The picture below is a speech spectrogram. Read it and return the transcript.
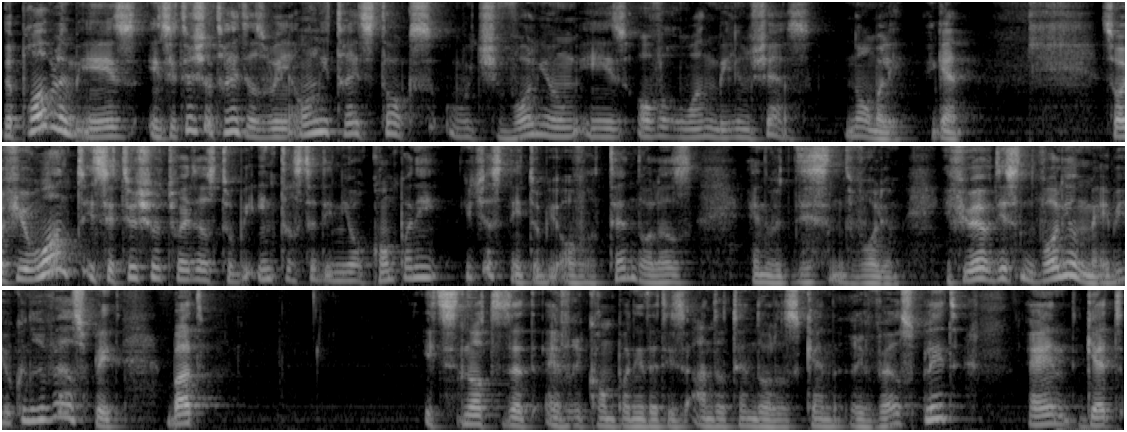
the problem is institutional traders will only trade stocks which volume is over 1 million shares normally again. So if you want institutional traders to be interested in your company, you just need to be over $10 and with decent volume. If you have decent volume, maybe you can reverse split, but it's not that every company that is under $10 can reverse split and get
